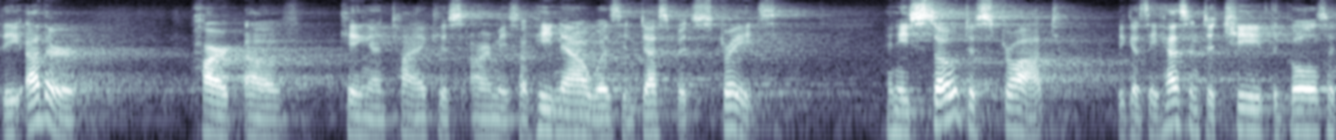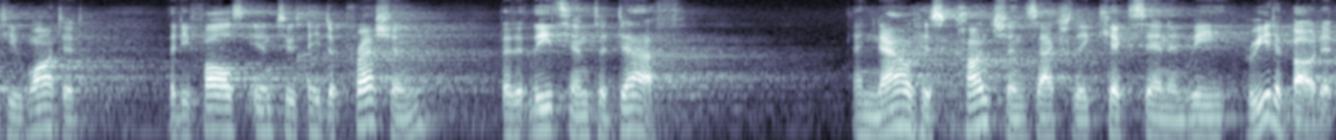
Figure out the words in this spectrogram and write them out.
the other part of King Antiochus' army. So he now was in desperate straits. And he's so distraught because he hasn't achieved the goals that he wanted that he falls into a depression that it leads him to death. And now his conscience actually kicks in, and we read about it.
